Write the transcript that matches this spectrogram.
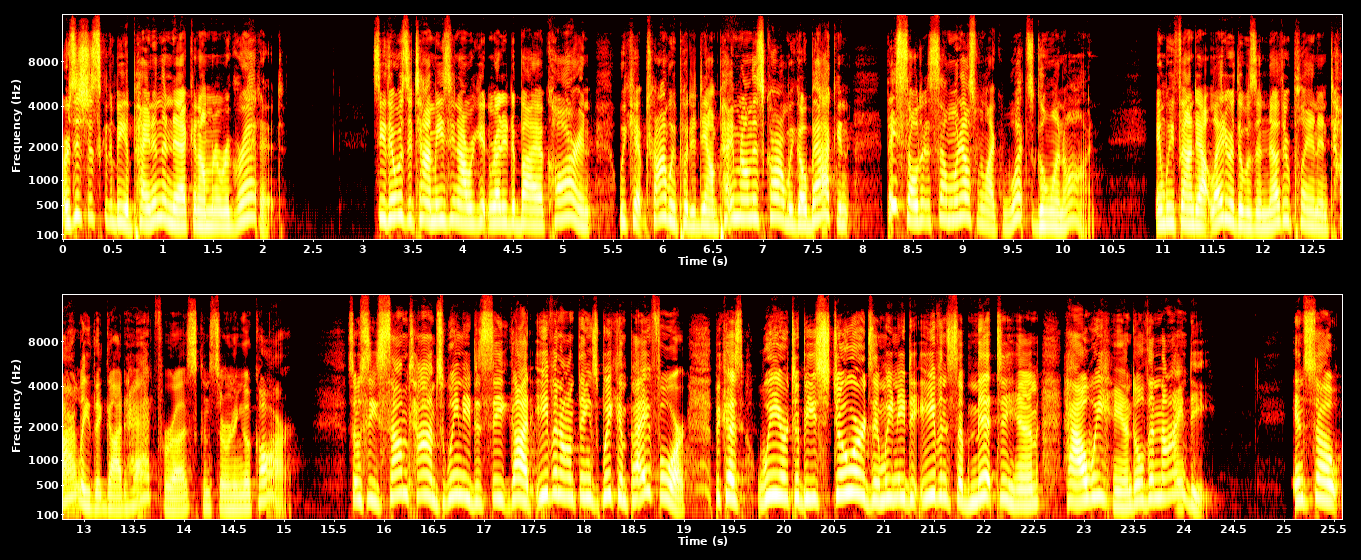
Or is this just going to be a pain in the neck and I'm going to regret it? See, there was a time Easy and I were getting ready to buy a car and we kept trying. We put a down payment on this car and we go back and they sold it to someone else. We're like, what's going on? And we found out later there was another plan entirely that God had for us concerning a car. So, see, sometimes we need to seek God even on things we can pay for because we are to be stewards and we need to even submit to Him how we handle the 90. And so,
